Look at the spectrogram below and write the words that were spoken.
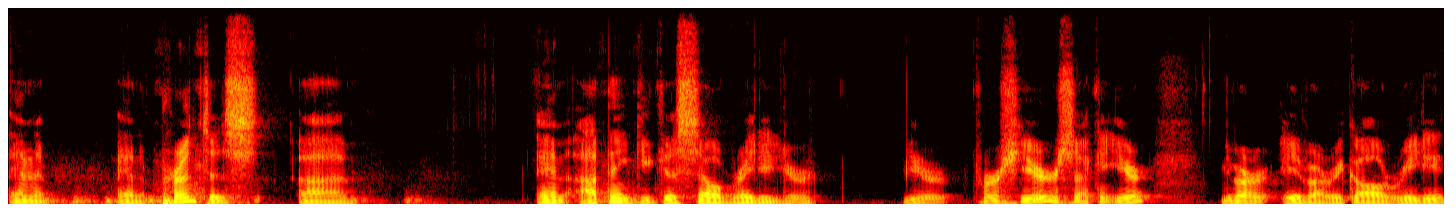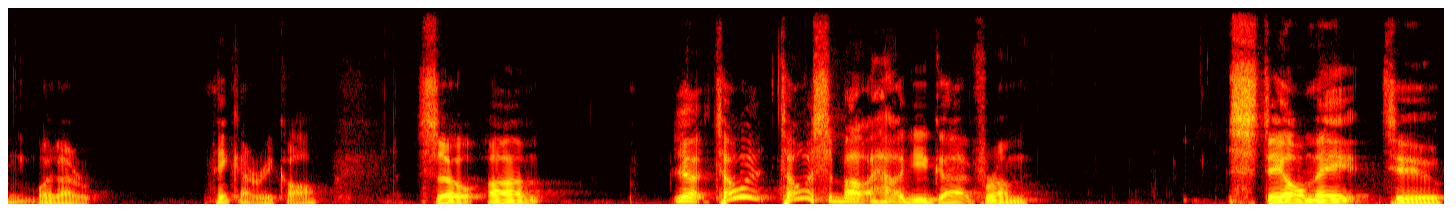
an, an apprentice. Uh, and I think you just celebrated your your first year, or second year, if I if I recall reading what I think I recall. So um, yeah, tell tell us about how you got from stalemate to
